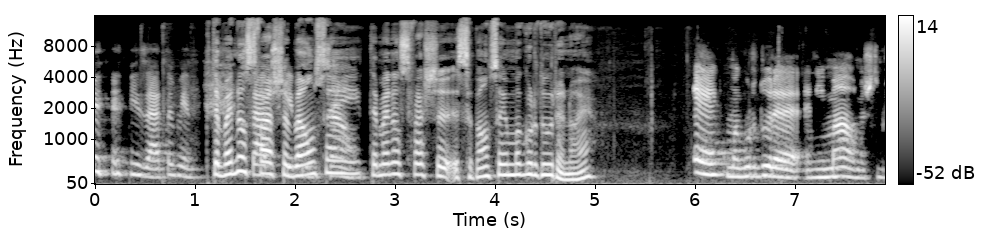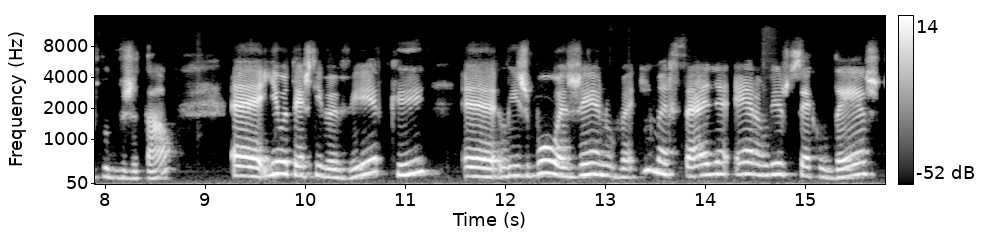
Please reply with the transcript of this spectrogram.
Exatamente. Também não se faz sabão sem, também não se faz sabão sem uma gordura, não é? É, uma gordura animal, mas sobretudo vegetal. Eh, e eu até estive a ver que uh, Lisboa, Génova e Marselha eram, desde o século X,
